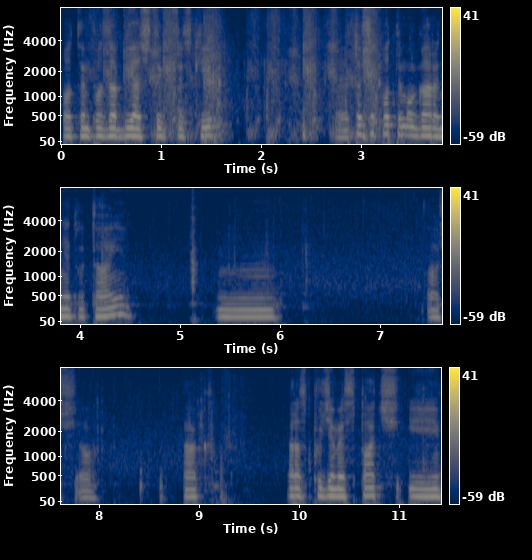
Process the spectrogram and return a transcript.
potem pozabijać tych wszystkich. E, to się potem ogarnie tutaj. Mm. Oś, o. Tak. Teraz pójdziemy spać i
